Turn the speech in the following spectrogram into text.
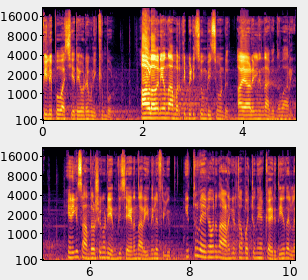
ഫിലിപ്പ് വശ്യതയോടെ വിളിക്കുമ്പോൾ അവൾ അവനെ ഒന്ന് അമർത്തി പിടിച്ച് ഉമ്പിച്ചുകൊണ്ട് അയാളിൽ നിന്ന് അകന്നു മാറി. എനിക്ക് സന്തോഷം കൊണ്ട് എന്ത് ചെയ്യണമെന്ന് അറിയുന്നില്ല ഫിലിപ്പ്. ഇത്ര വേഗം അവന് നാണം കെടുത്താൻ പറ്റുമെന്ന് ഞാൻ കരുതിയതല്ല.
